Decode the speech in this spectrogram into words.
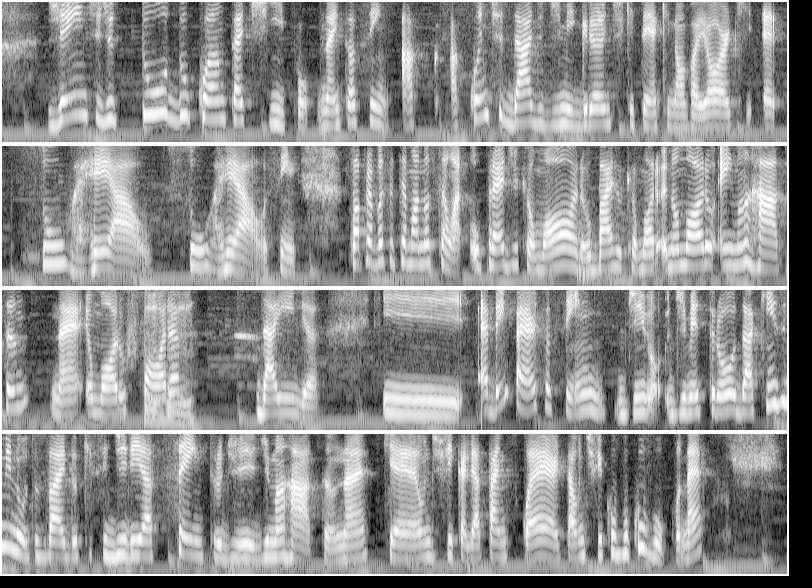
gente de tudo quanto é tipo, né? Então, assim, a, a quantidade de imigrante que tem aqui em Nova York é surreal, surreal, assim. Só para você ter uma noção, o prédio que eu moro, o bairro que eu moro, eu não moro em Manhattan, né? Eu moro fora uhum. Da ilha. E é bem perto, assim, de, de metrô, dá 15 minutos, vai, do que se diria centro de, de Manhattan, né? Que é onde fica ali a Times Square, tá? Onde fica o Vucu Vucu, né?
